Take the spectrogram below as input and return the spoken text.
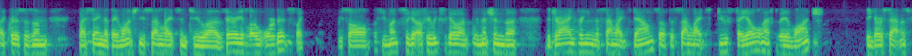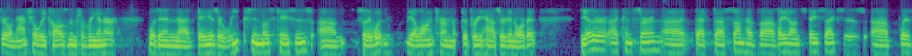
uh, criticism by saying that they launched these satellites into uh, very low orbits, like we saw a few months ago, a few weeks ago. We mentioned the the drag bringing the satellites down. So if the satellites do fail after they launch, the Earth's atmosphere will naturally cause them to re-enter within uh, days or weeks in most cases. Um, so they wouldn't be a long-term debris hazard in orbit. The other uh, concern uh, that uh, some have uh, laid on SpaceX is uh, with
